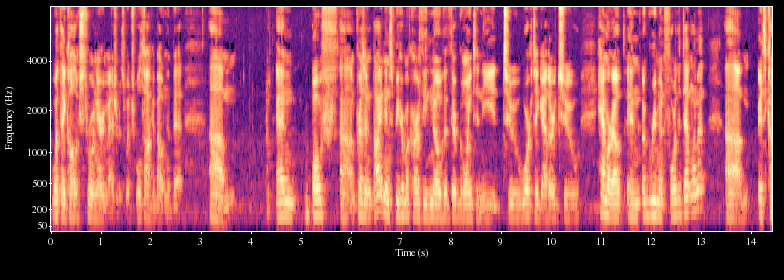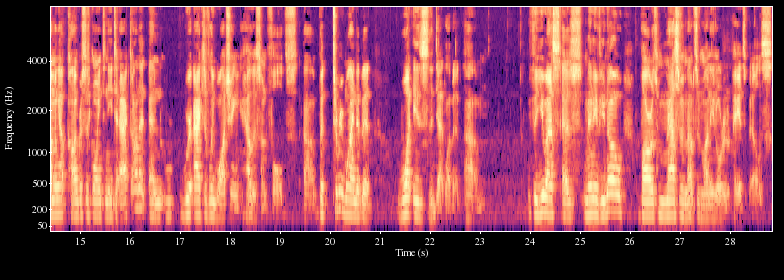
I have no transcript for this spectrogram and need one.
what they call extraordinary measures, which we'll talk about in a bit. Um, and both um, President Biden and Speaker McCarthy know that they're going to need to work together to hammer out an agreement for the debt limit. Um, it's coming up. Congress is going to need to act on it, and we're actively watching how this unfolds. Uh, but to rewind a bit, what is the debt limit? Um, the U.S., as many of you know, borrows massive amounts of money in order to pay its bills.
